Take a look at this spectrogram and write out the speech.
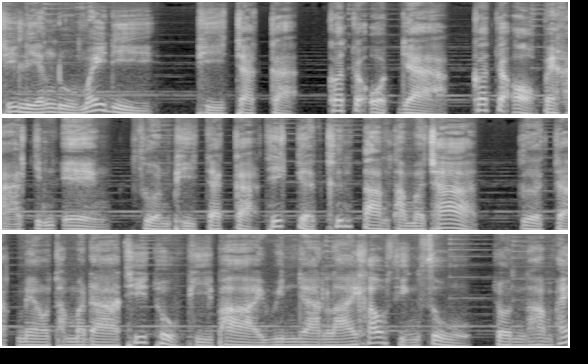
ที่เลี้ยงดูไม่ดี ผีจักกะก็จะอดอยากก็จะออกไปหากินเอง ส่วนผีจักกะที่เกิดขึ้นตามธรรมชาติ เกิดจากแมวธรรมดาที่ถูกผีพายวิญญาณร้ายเข้าสิงสู่ จนทำให้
